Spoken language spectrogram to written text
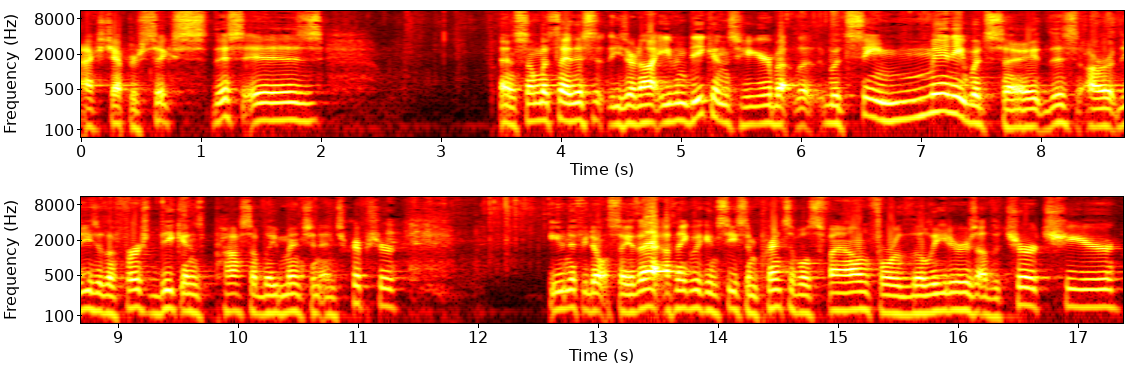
Acts chapter 6. This is and some would say this, these are not even deacons here, but it would seem many would say this are, these are the first deacons possibly mentioned in Scripture. Even if you don't say that, I think we can see some principles found for the leaders of the church here.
